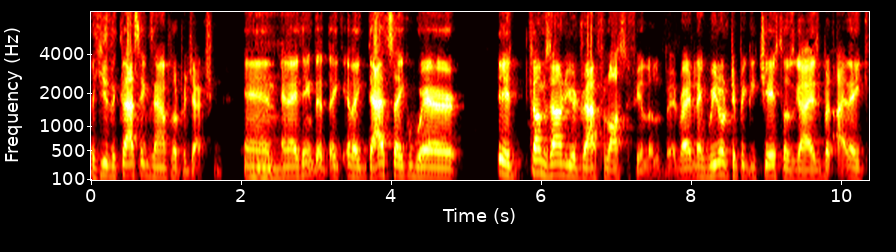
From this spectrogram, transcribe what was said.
Like he's the classic example of projection, and Mm. and I think that like like that's like where it comes down to your draft philosophy a little bit, right? Like we don't typically chase those guys, but I like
